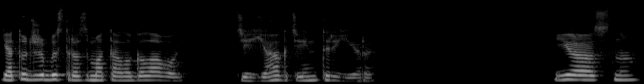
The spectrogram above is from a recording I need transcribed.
Я тут же быстро замотала головой. Где я, где интерьеры? Ясно.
